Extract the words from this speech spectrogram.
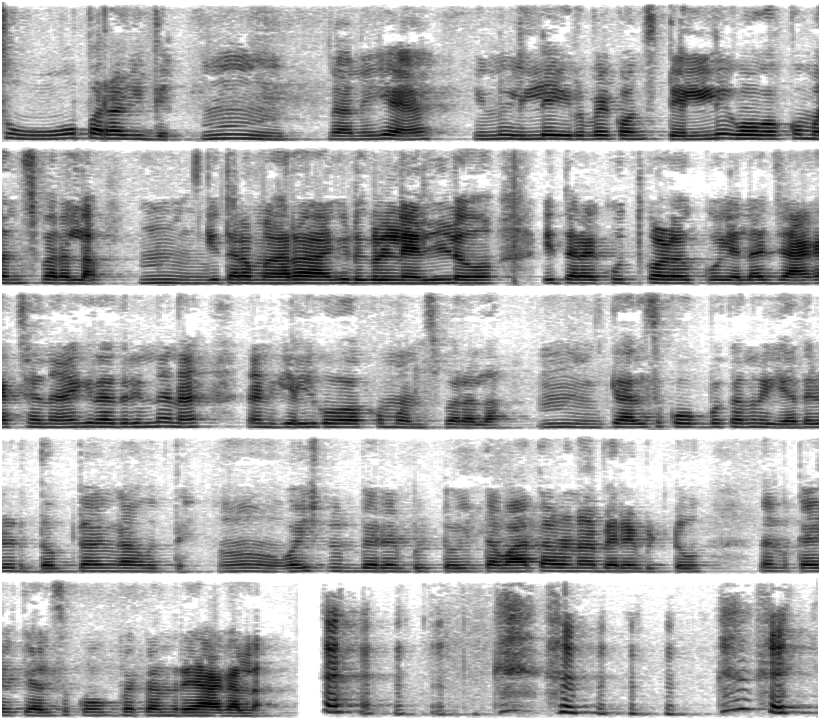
ಸೂಪರ್ ಆಗಿದೆ. ಹ್ಞೂ ನನಗೆ ಇನ್ನು ಇಲ್ಲೇ ಇರಬೇಕು ಅನ್ಸುತ್ತೆ ಎಲ್ಲಿಗೆ ಹೋಗೋಕ್ಕೂ ಮನ್ಸು ಬರಲ್ಲ. ಹ್ಞೂ ಈ ಥರ ಮರ, ಗಿಡಗಳ ನೆಲ್ಲು, ಈ ಥರ ಕೂತ್ಕೊಳ್ಳೋಕ್ಕೂ ಎಲ್ಲ ಜಾಗ ಚೆನ್ನಾಗಿರೋದ್ರಿಂದ ನನಗೆ ಎಲ್ಲಿಗೆ ಹೋಗೋಕ್ಕೂ ಮನ್ಸು ಬರಲ್ಲ. ಹ್ಞೂ ಕೆಲ್ಸಕ್ಕೆ ಹೋಗ್ಬೇಕಂದ್ರೆ ಎದೆರಡು ದಬ್ದಂಗೆ ಆಗುತ್ತೆ. ಹ್ಞೂ ವೈಷ್ಣವ್ ಬೇರೆ ಬಿಟ್ಟು, ಇಂಥ ವಾತಾವರಣ ಬೇರೆ ಬಿಟ್ಟು ನನ್ನ ಕೈ ಕೆಲ್ಸಕ್ಕೆ ಹೋಗ್ಬೇಕಂದ್ರೆ ಆಗಲ್ಲ.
